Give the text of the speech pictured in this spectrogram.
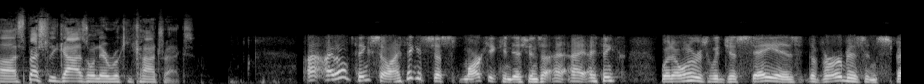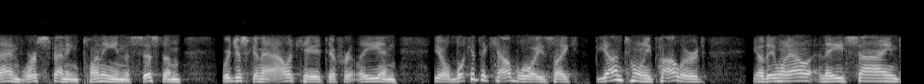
uh, especially guys on their rookie contracts? I, don't think so. I think it's just market conditions. I, I think what owners would just say is the verb isn't spend. We're spending plenty in the system. We're just going to allocate it differently. And you know, look at the Cowboys. Like beyond Tony Pollard, you know, they went out and they signed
